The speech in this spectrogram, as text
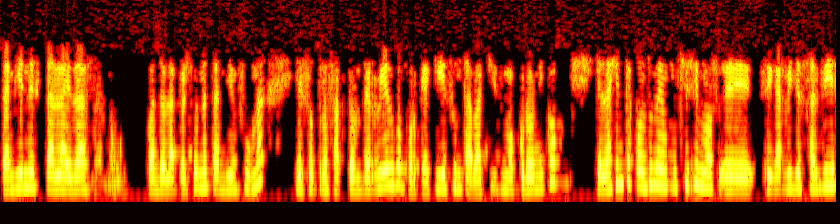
También está la edad. Cuando la persona también fuma, es otro factor de riesgo porque aquí es un tabaquismo crónico, que la gente consume muchísimos eh, cigarrillos al día.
